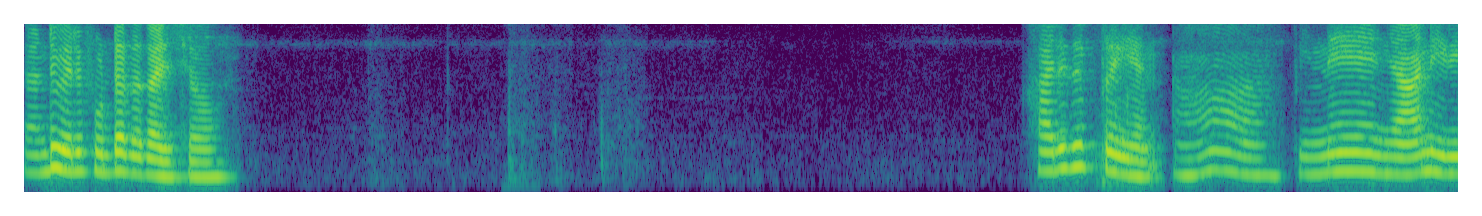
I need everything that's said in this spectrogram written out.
രണ്ടുപേരും ഫുഡൊക്കെ കഴിച്ചോ? ഹരിതപ്രിയൻ. ആ പിന്നെ ഞാൻ ഇരി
